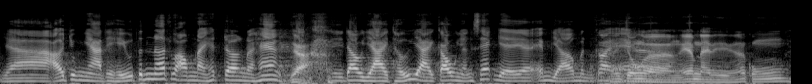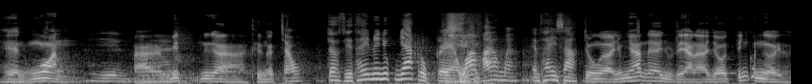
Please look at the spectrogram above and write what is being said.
dạ ở chung nhà thì hiểu tính nết của ông này hết trơn rồi ha. Dạ. Thì đâu dài thử vài câu nhận xét về em vợ mình coi. Nói em- chung là em này thì nó cũng hiền cũng ngoan. Hiền và à. biết nữa là thương các cháu. Cho chị thấy nó nhút nhát rụt rè quá phải không em? Em thấy sao? Chung là nhút nhát rụt rè là do tính con người thôi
